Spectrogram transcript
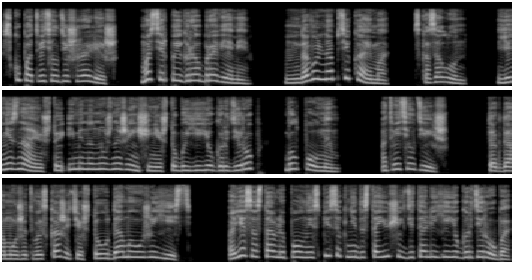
Скупо ответил Дешролеш. Мастер поиграл бровями. «Довольно обтекаемо», — сказал он. «Я не знаю, что именно нужно женщине, чтобы ее гардероб был полным», — ответил Дейш. «Тогда, может, вы скажете, что у дамы уже есть, а я составлю полный список недостающих деталей ее гардероба»,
